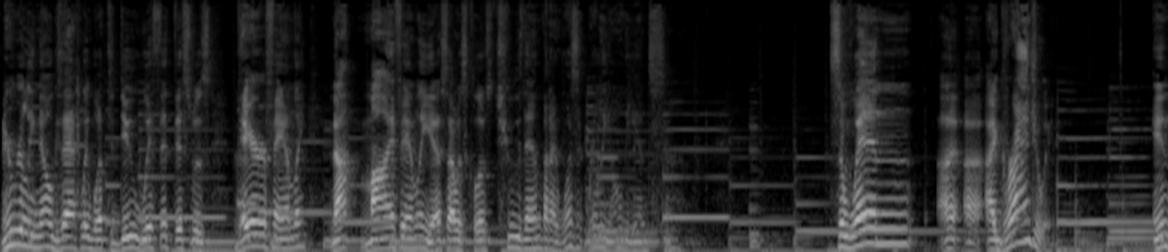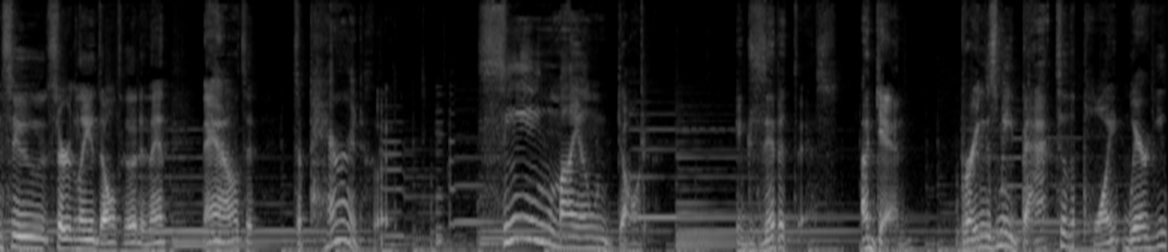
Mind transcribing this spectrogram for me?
I didn't really know exactly what to do with it. This was their family, not my family. Yes, I was close to them, but I wasn't really on the inside. So when I, I graduated into certainly adulthood and then now to, to parenthood, seeing my own daughter exhibit this again brings me back to the point where you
